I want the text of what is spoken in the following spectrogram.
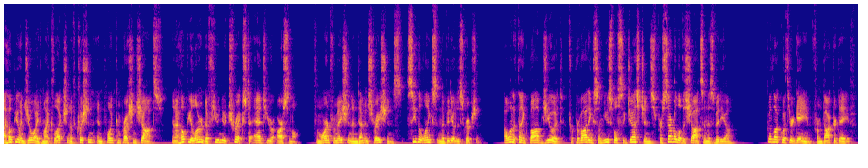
I hope you enjoyed my collection of cushion and point compression shots, and I hope you learned a few new tricks to add to your arsenal. For more information and demonstrations, see the links in the video description. I want to thank Bob Jewett for providing some useful suggestions for several of the shots in this video. Good luck with your game from Dr. Dave.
